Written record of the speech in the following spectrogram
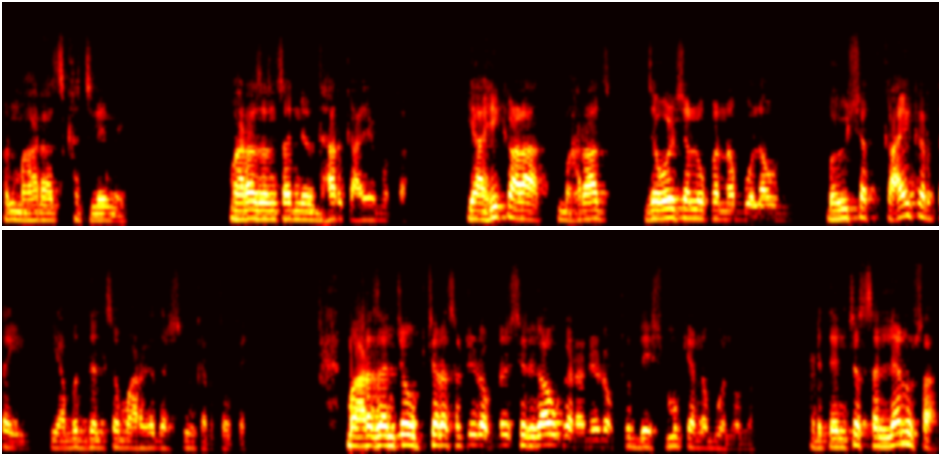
पण महाराज खचले नाही. महाराजांचा निर्धार कायम होता. याही काळात महाराज जवळच्या लोकांना बोलावून भविष्यात काय करता येईल याबद्दलचं मार्गदर्शन करत होते. महाराजांच्या उपचारासाठी डॉक्टर शिरगावकर आणि डॉक्टर देशमुख यांना बोलवलं आणि त्यांच्या सल्ल्यानुसार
